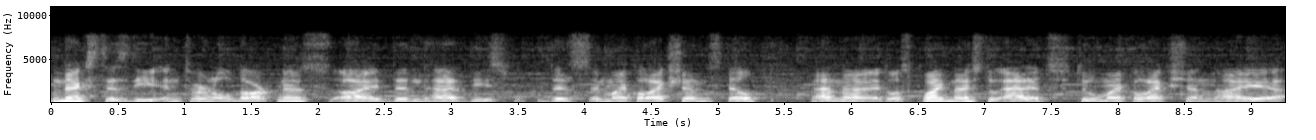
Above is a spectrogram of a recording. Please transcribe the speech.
Next is the Eternal Darkness. I didn't have these this in my collection still, and uh, it was quite nice to add it to my collection. I uh,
